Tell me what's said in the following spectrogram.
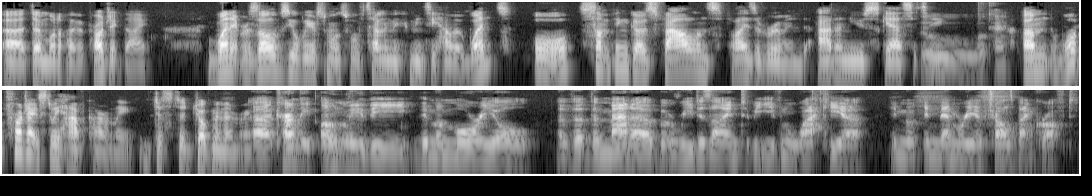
Uh, don't modify the project die. When it resolves, you'll be responsible for telling the community how it went. Or something goes foul and supplies are ruined. Add a new scarcity. Ooh, okay. Um, what projects do we have currently? Just to jog my memory. Uh, currently, only the the memorial, the the manor, but redesigned to be even wackier in in memory of Charles Bancroft,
